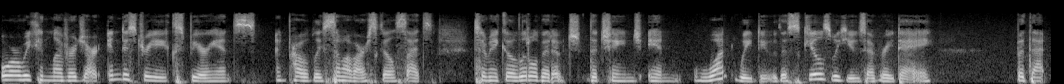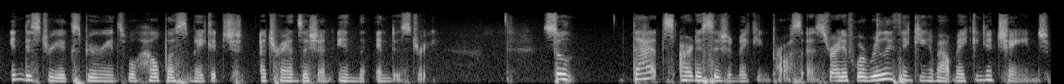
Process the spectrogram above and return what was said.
or we can leverage our industry experience and probably some of our skill sets to make a little bit of the change in what we do, the skills we use every day. But that industry experience will help us make a, a transition in the industry. So that's our decision making process, right? If we're really thinking about making a change,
